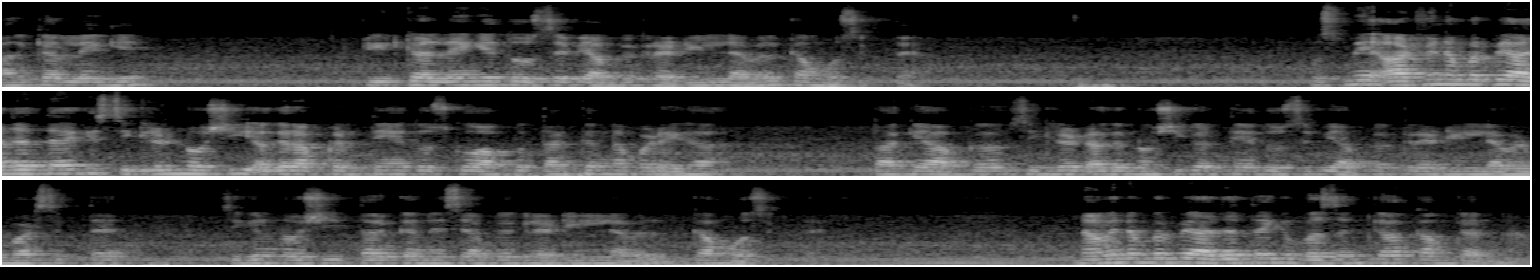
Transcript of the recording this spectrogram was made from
हल कर लेंगे, ट्रीट कर लेंगे तो उससे भी आपका क्रेटिन लेवल कम हो सकता है। उसमें आठवें नंबर पे आ जाता है कि सिगरेट नोशी अगर आप करते हैं तो उसको आपको तर्क करना पड़ेगा, ताकि आपका सिगरेट अगर नोशी करते हैं तो उससे भी आपका क्रेटिन लेवल बढ़ सकता है। सिगरेट नोशी तर्क करने से आपका क्रेटिन लेवल कम हो सकता है। नौवें नंबर पे आ जाता है कि वज़न का कम करना।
